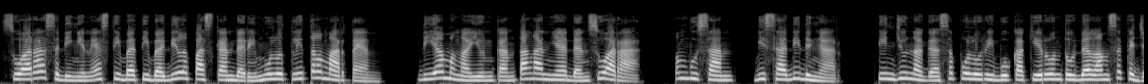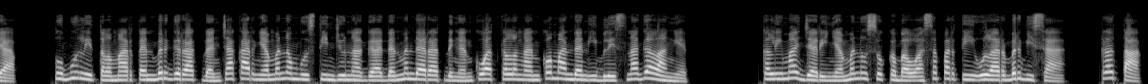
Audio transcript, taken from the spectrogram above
suara sedingin es tiba-tiba dilepaskan dari mulut Little Marten. Dia mengayunkan tangannya dan suara, embusan, bisa didengar. Tinju naga sepuluh ribu kaki runtuh dalam sekejap. Tubuh Little Marten bergerak dan cakarnya menembus tinju naga dan mendarat dengan kuat ke lengan Komandan Iblis Naga Langit. Kelima jarinya menusuk ke bawah seperti ular berbisa. Retak,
